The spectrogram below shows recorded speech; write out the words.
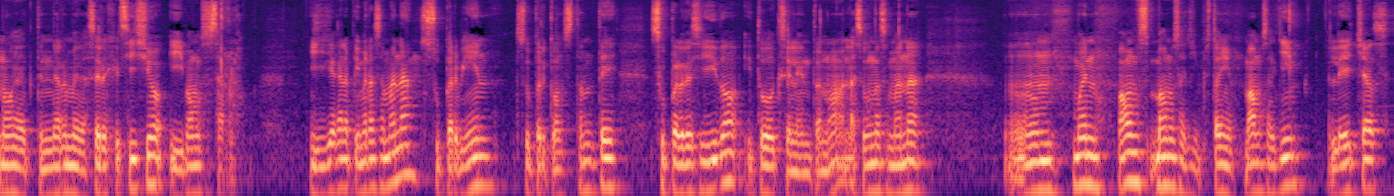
no voy a tenerme de hacer ejercicio y vamos a hacerlo." Y llega la primera semana súper bien, súper constante, súper decidido y todo excelente, ¿no? La segunda semana, um, bueno, vamos, vamos al gym, está bien, vamos al gym, le echas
